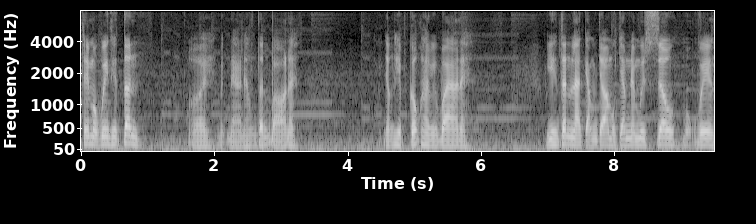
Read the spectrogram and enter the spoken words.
Thêm một viên thủy tinh rồi mặt nạ này không tính, bỏ này nhẫn hiệp cốt 23 này viên tinh là cộng cho 150 xu, một viên.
